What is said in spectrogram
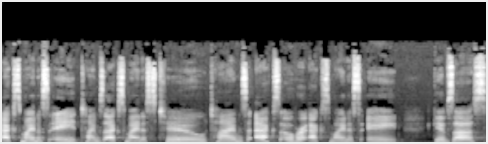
x minus 8 times x minus 2 times x over x minus 8 gives us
